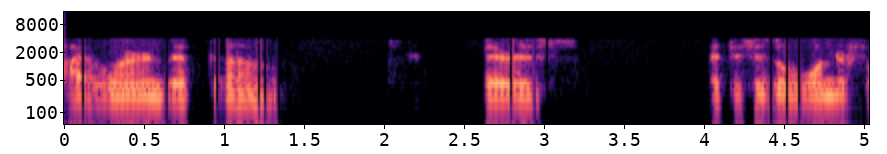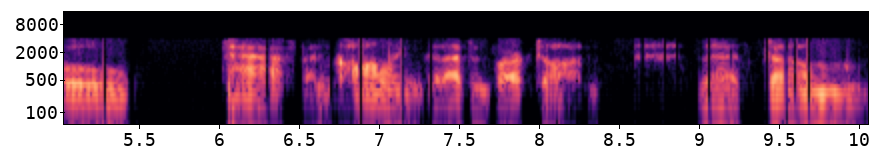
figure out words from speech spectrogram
I've learned that um there's that this is a wonderful path and calling that I've embarked on. That um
